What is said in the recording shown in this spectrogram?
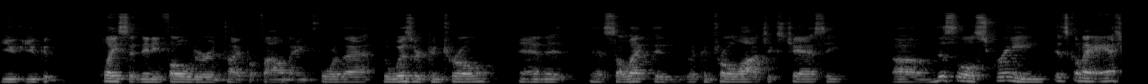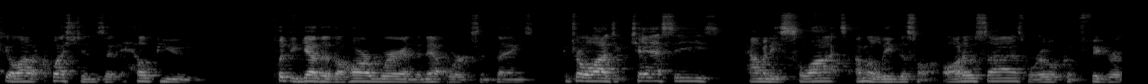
You, you could place it in any folder and type a file name for that. The wizard control, and it has selected the ControlLogix chassis. Uh, this little screen, it's going to ask you a lot of questions that help you put together the hardware and the networks and things. ControlLogix chassis, how many slots. I'm going to leave this on auto size where it'll configure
